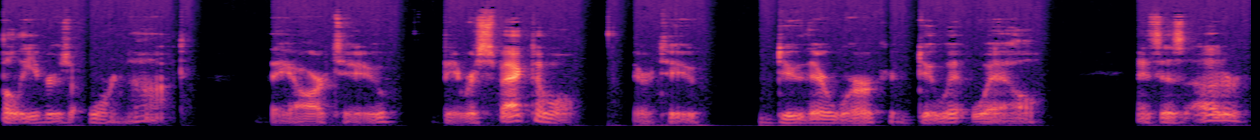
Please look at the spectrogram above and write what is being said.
believers or not. They are to be respectable. They're to do their work, do it well. And it says utter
